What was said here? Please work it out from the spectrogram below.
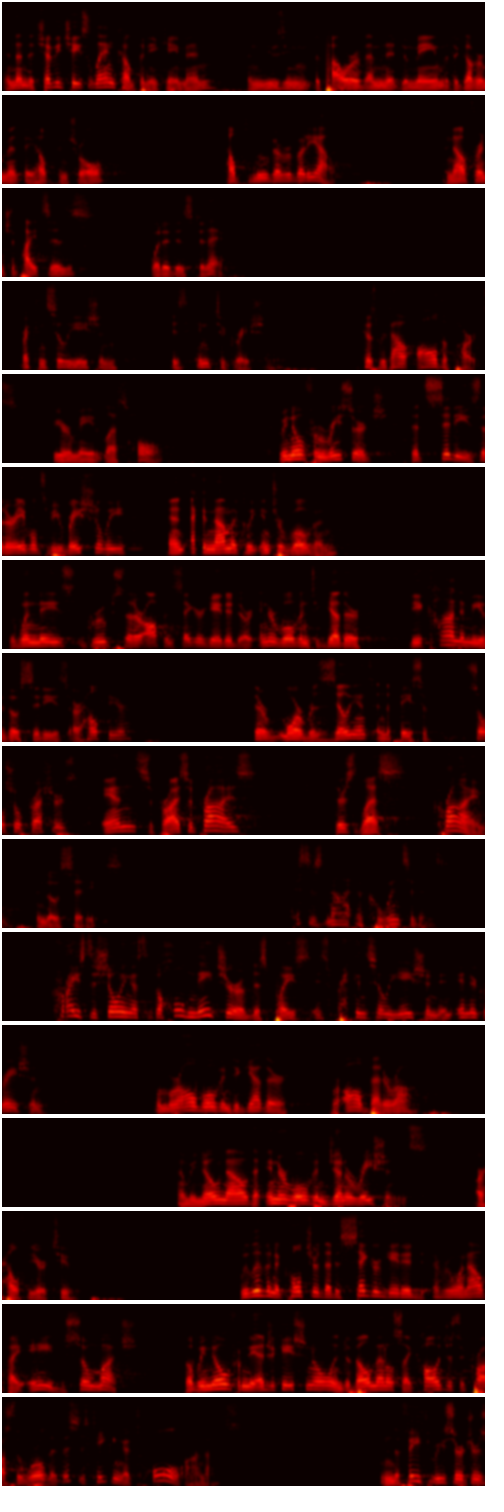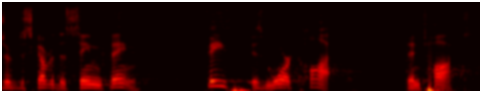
And then the Chevy Chase Land Company came in, and using the power of eminent domain with the government they helped control, helped move everybody out. And now Friendship Heights is what it is today. Reconciliation is integration. Because without all the parts, we are made less whole. We know from research that cities that are able to be racially and economically interwoven, that when these groups that are often segregated are interwoven together, the economy of those cities are healthier, they're more resilient in the face of social pressures, and surprise, surprise, there's less crime in those cities. This is not a coincidence. Christ is showing us that the whole nature of this place is reconciliation and integration. When we're all woven together, we're all better off. And we know now that interwoven generations are healthier too. We live in a culture that has segregated everyone out by age so much, but we know from the educational and developmental psychologists across the world that this is taking a toll on us. And the faith researchers have discovered the same thing. Faith is more caught than taught.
